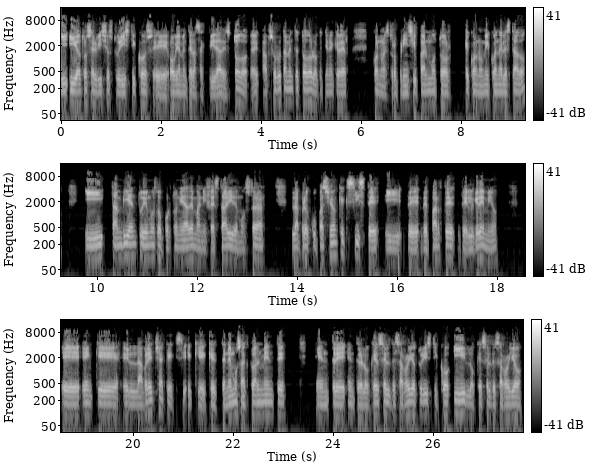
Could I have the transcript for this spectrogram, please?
y, otros servicios turísticos, eh, obviamente las actividades, todo, eh, absolutamente todo lo que tiene que ver con nuestro principal motor económico en el Estado. Y también tuvimos la oportunidad de manifestar y demostrar la preocupación que existe y de, de parte del gremio eh, en que la brecha que, que, que tenemos actualmente entre, entre lo que es el desarrollo turístico y lo que es el desarrollo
